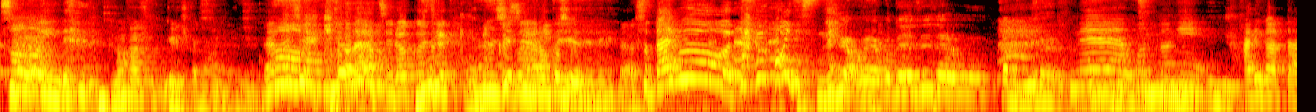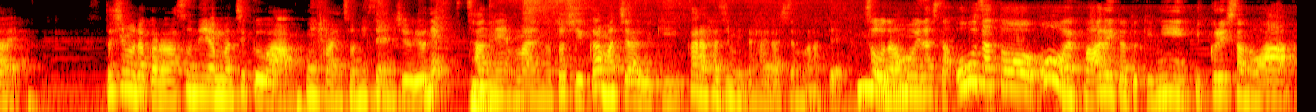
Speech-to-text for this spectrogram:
総動員で。70件しかないんでね。70キロのうち60件70分の60でね。そうだいぶだいぶ多いですね。いや親子で出てる方もおられるからねえ本当に。うん。ありがたい私もだから曽根山地区は今回その2014年3年前の年から街歩きから初めて入らせてもらって、そうだ思い出した。大里をやっぱ歩いた時にびっくりしたのは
